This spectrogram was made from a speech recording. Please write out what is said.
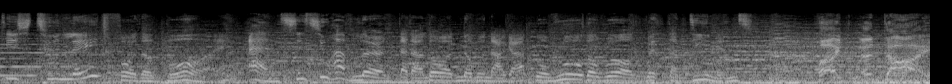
It is too late for the boy. And since you have learned that our Lord Nobunaga will rule the world with the demons, Fight and die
